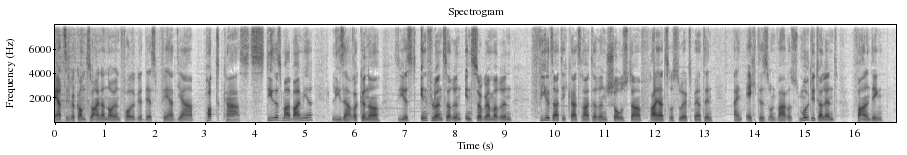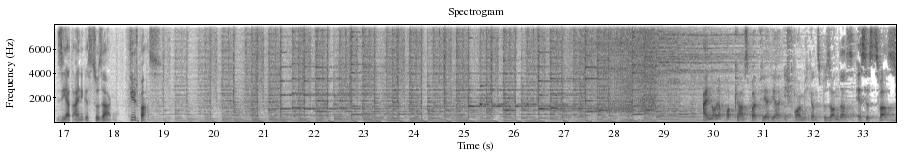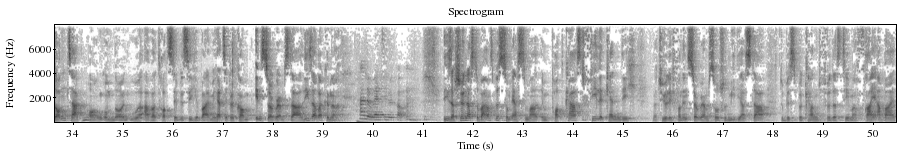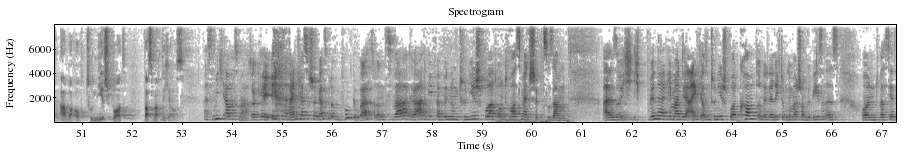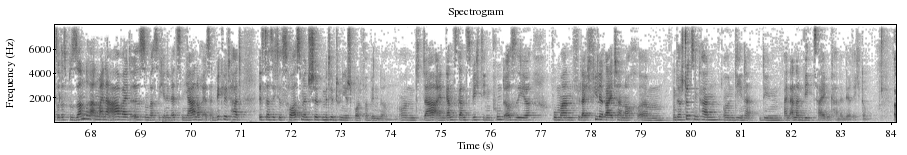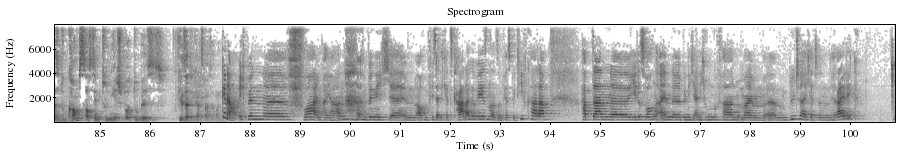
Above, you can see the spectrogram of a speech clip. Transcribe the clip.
Herzlich willkommen zu einer neuen Folge des Pferdjahr Podcasts. Dieses Mal bei mir Lisa Röckener. Sie ist Influencerin, Instagrammerin, Vielseitigkeitsreiterin, Showstar, Freiheitsressortexpertin, ein echtes und wahres Multitalent. Vor allen Dingen, sie hat einiges zu sagen. Viel Spaß! Ein neuer Podcast bei Pferdia. Ich freue mich ganz besonders. Es ist zwar Sonntagmorgen um 9 Uhr, aber trotzdem ist sie hier bei mir. Herzlich willkommen, Instagram-Star Lisa Röckener. Hallo, herzlich willkommen. Lisa, schön, dass du bei uns bist, zum ersten Mal im Podcast. Viele kennen dich natürlich von Instagram, Social Media Star. Du bist bekannt für das Thema Freiarbeit, aber auch Turniersport. Was macht dich aus? Was mich ausmacht, okay. Eigentlich hast du schon ganz gut auf den Punkt gebracht. Und zwar gerade die Verbindung Turniersport und Horsemanship zusammen. Also ich, ich bin halt jemand, der eigentlich aus dem Turniersport kommt und in der Richtung immer schon gewesen ist. Und was jetzt so das Besondere an meiner Arbeit ist und was sich in den letzten Jahren auch erst entwickelt hat, ist, dass ich das Horsemanship mit dem Turniersport verbinde. Und da einen ganz, ganz wichtigen Punkt aussehe, wo man vielleicht viele Reiter noch ähm, unterstützen kann und die, denen einen anderen Weg zeigen kann in der Richtung. Also du kommst aus dem Turniersport, du bist Vielseitigkeitsreiterin. Genau, ich bin äh, vor ein paar Jahren bin ich äh, in, auch im Vielseitigkeitskader gewesen, also im Perspektivkader. Hab dann äh, jedes Wochenende bin ich eigentlich rumgefahren mit meinem ähm, Blüter. Ich hatte einen Heraldik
